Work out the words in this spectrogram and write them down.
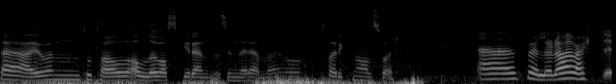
Det er jo en total Alle vasker hendene sine rene og tar ikke noe ansvar. Jeg føler det har vært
